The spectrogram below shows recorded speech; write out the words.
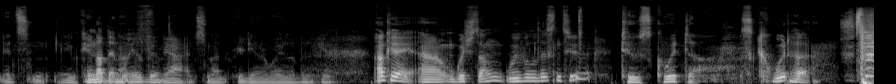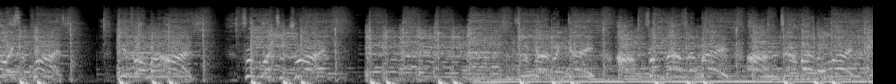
it's you can Not available. Yeah, it's not really available here. Okay, um, which song we will listen to? To Squitter. Squitter. Smell like surprise. Deep from my eyes. From wet to dry. To navigate. I'm from Bath May. I'm down by the light.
